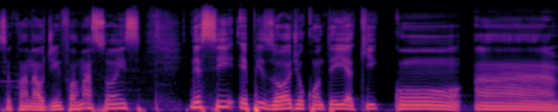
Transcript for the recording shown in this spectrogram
seu canal de informações. Nesse episódio eu contei aqui com a-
